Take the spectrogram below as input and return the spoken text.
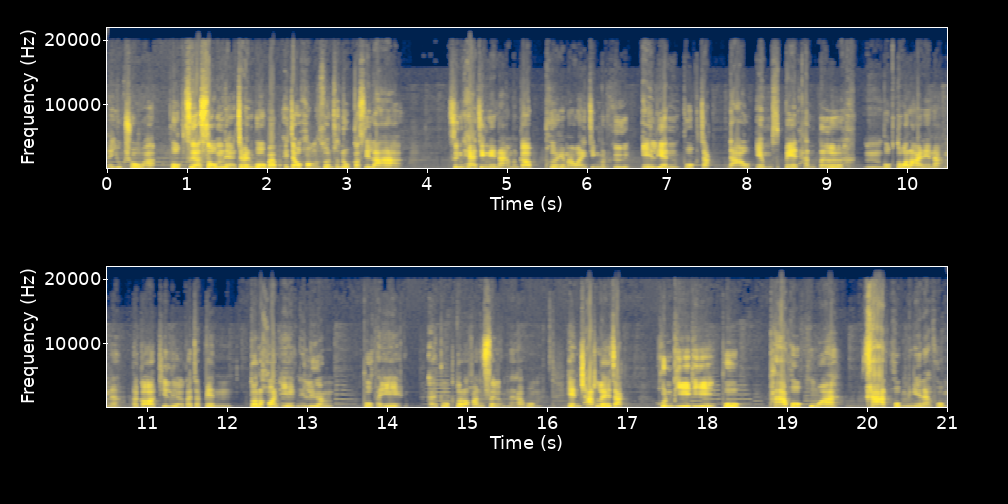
ในยุคโชวะพวกเสื้อส้มเนี่ยจะเป็นพวกแบบไอ้เจ้าของสวนสนุกก็ซิล่า ซึ่งแท้จริงในหนังมันก็เผยมาว่าจริงๆ มันคือเอเลี่ยนพวกจากดาว M Space Hunter อืมพวกตัวร้ายในหนังนะ แล้วก็ที่เหลือก็จะเป็นตัวละครเอกในเรื่องพวกพระเอกไอ้พวกตัวละครเสริมนะครับผม เห็นชัดเลยจากคุณพี่ที่ผูกผ้าพกหัวคาดผมอย่างเงี้ยนะผม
